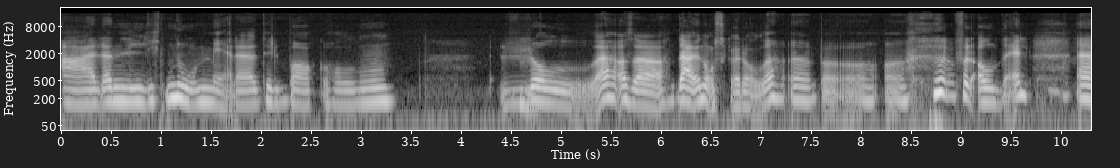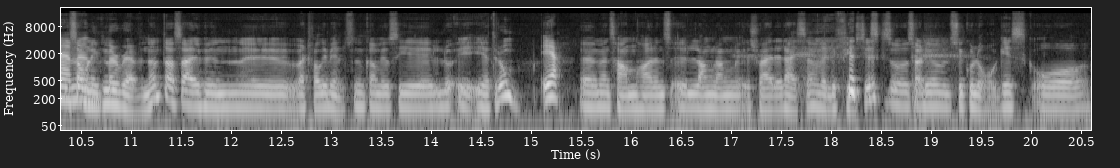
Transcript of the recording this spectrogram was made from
er en litt noe mer tilbakeholden rolle. Altså, det er jo en Oscar-rolle uh, for all del. Uh, Sammenlignet med Revenant, da, så er hun, uh, i hvert fall i begynnelsen, kan vi jo si, i i et rom. Ja, Uh, mens han har en lang, lang, svær reise, veldig fysisk, så, så er det jo psykologisk og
